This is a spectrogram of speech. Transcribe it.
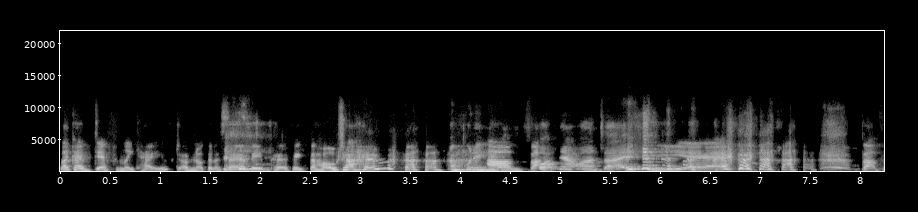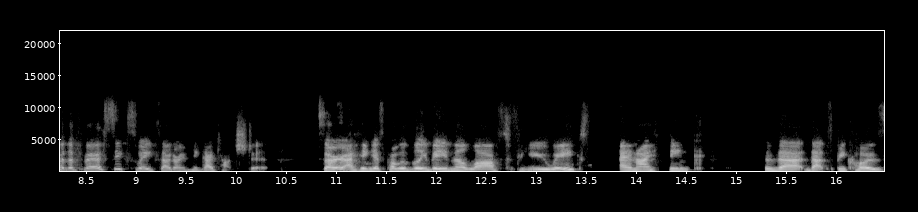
Like I've definitely caved. I'm not going to say I've been perfect the whole time. I'm putting you um, on the spot now, aren't I? yeah. but for the first six weeks, I don't think I touched it. So I think it's probably been the last few weeks, and I think that that's because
